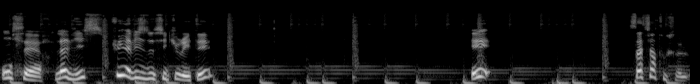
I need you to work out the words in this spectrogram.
On serre la vis, puis la vis de sécurité, et ça tient tout seul.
